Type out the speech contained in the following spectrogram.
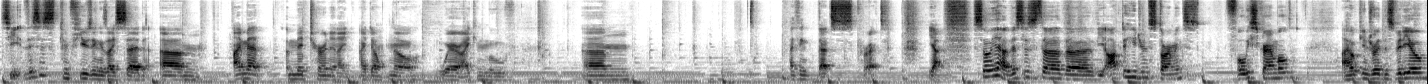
see, this is confusing as I said. Um, I'm at a mid-turn and I, I don't know where I can move. Um, I think that's correct. Yeah, so yeah, this is the, the, the octahedron Starminx, fully scrambled. I hope you enjoyed this video.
